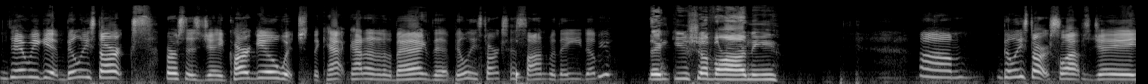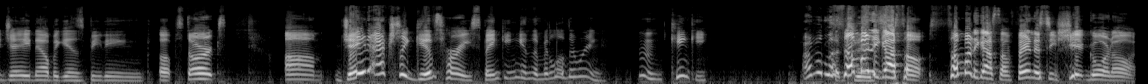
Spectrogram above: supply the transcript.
then we get Billie Starkz versus Jade Cargill, which the cat got out of the bag that Billie Starkz has signed with AEW. Thank you, Shivani. Um, Billie Starkz slaps Jade. Jade now begins beating up Starkz. Um, Jade actually gives her a spanking in the middle of the ring. Hmm, kinky. I would let Somebody Jade, got some. Somebody got some fantasy shit going on.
